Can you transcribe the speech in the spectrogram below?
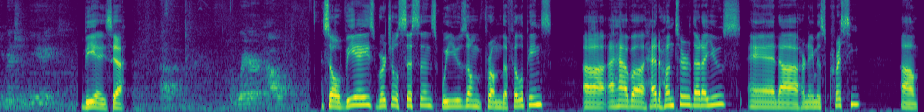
You mentioned VAs. VAs, yeah. Where, how? So VAs, virtual assistants, we use them from the Philippines. Uh, I have a headhunter that I use, and uh, her name is Chrissy. Um,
